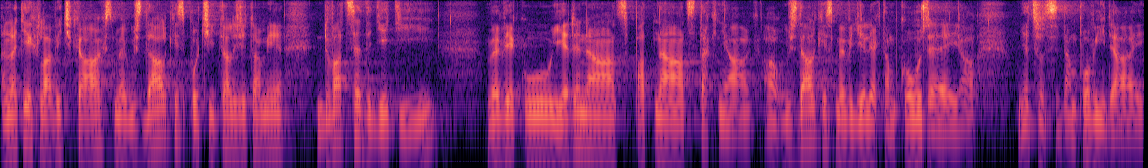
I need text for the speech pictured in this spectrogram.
a na těch lavičkách jsme už z dálky spočítali, že tam je 20 dětí ve věku 11, 15, tak nějak. A už z dálky jsme viděli, jak tam kouřej a něco si tam povídají.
